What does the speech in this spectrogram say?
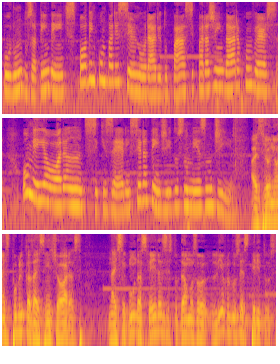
por um dos atendentes, podem comparecer no horário do passe para agendar a conversa, ou meia hora antes, se quiserem ser atendidos no mesmo dia. As reuniões públicas às 20 horas. Nas segundas-feiras, estudamos o Livro dos Espíritos.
